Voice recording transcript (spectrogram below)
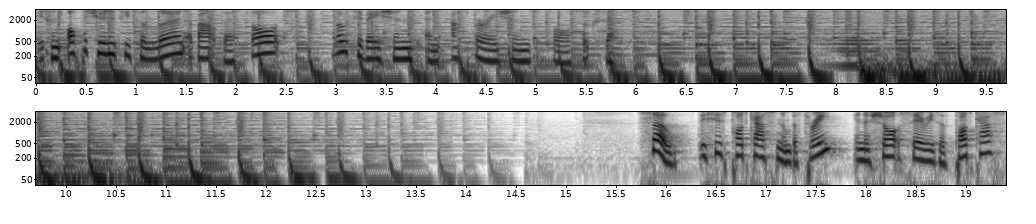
It's an opportunity to learn about their thoughts, motivations, and aspirations for success. So, this is podcast number three in a short series of podcasts,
